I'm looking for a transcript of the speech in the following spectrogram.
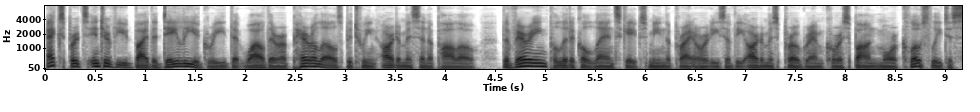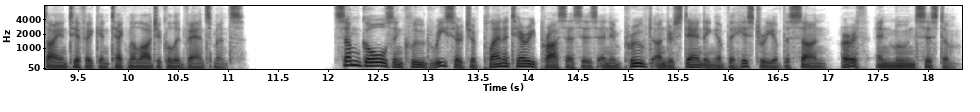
Experts interviewed by the Daily agreed that while there are parallels between Artemis and Apollo, the varying political landscapes mean the priorities of the Artemis program correspond more closely to scientific and technological advancements. Some goals include research of planetary processes and improved understanding of the history of the Sun, Earth, and Moon system.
